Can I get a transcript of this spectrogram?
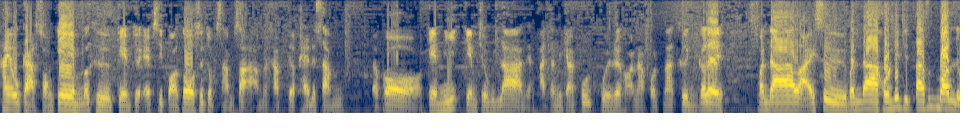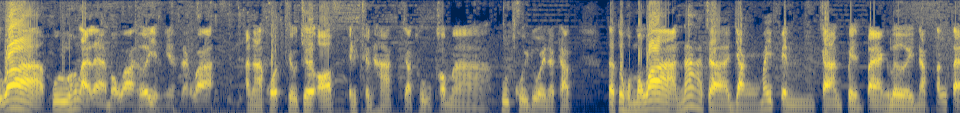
ให้โอกาส 2 เกมก็คือเกมเจอ FC Porto ซึ่งจบ 3-3 นะครับ เกือบแพ้ด้วยซ้ำแล้วก็เกมนี้เกมเจอวิลล่าเนี่ยอาจจะมีการพูดคุยเรื่องของอนาคตมากขึ้น ก็เลยบรรดาหลายสื่อบรรดาคนที่ติดตามฟุตบอล หรือว่ากูรูทั้งหลายแหละบอกว่าเฮ้ยอย่างเงี้ยแสดงว่า อนาคต Future of Erik ten Hag จะถูกเข้ามาพูดคุยด้วยนะครับ แต่ตัวผมมองว่าน่าจะยังไม่เป็นการเปลี่ยนแปลงเลยนับตั้งแต่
